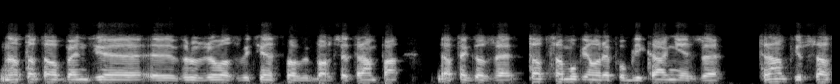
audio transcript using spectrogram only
no to to będzie y, wróżyło zwycięstwo wyborcze Trumpa, dlatego że to, co mówią republikanie, że Trump już raz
